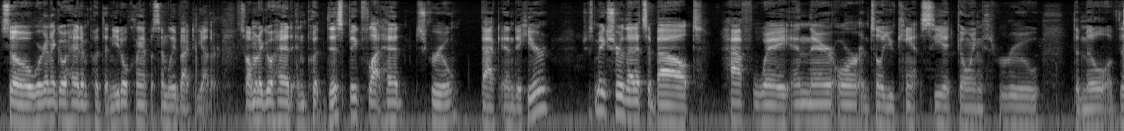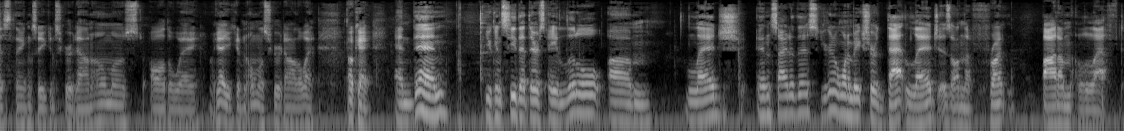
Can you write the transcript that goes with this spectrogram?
So we're gonna go ahead and put the needle clamp assembly back together. So I'm gonna go ahead and put this big flathead screw back into here. Just make sure that it's about halfway in there or until you can't see it going through the middle of this thing so you can screw it down almost all the way. Yeah, you can almost screw it down all the way. Okay, and then you can see that there's a little um, ledge inside of this. You're gonna wanna make sure that ledge is on the front bottom left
